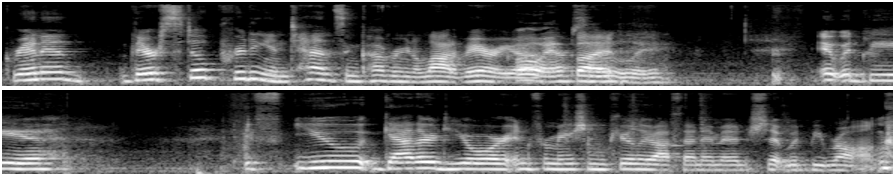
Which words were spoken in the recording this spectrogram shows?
Granted, they're still pretty intense and covering a lot of area. Oh, But absolutely. It would be if you gathered your information purely off that image, it would be wrong.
